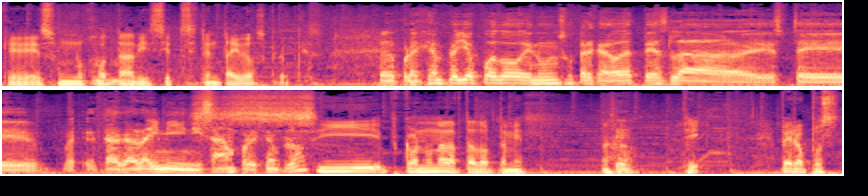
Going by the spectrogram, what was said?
que es un J1772, creo que es. Pero, por ejemplo, yo puedo en un supercargador de Tesla este, cargar ahí mi Nissan, por ejemplo. Sí, con un adaptador también. Ajá, Sí. Pero pues,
